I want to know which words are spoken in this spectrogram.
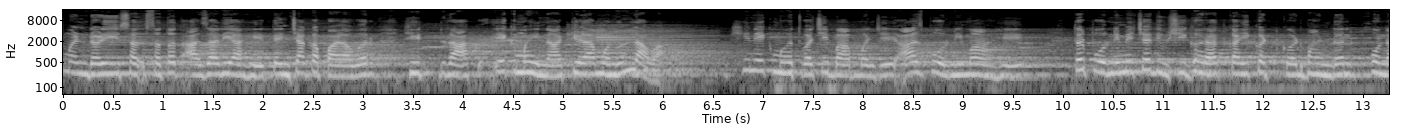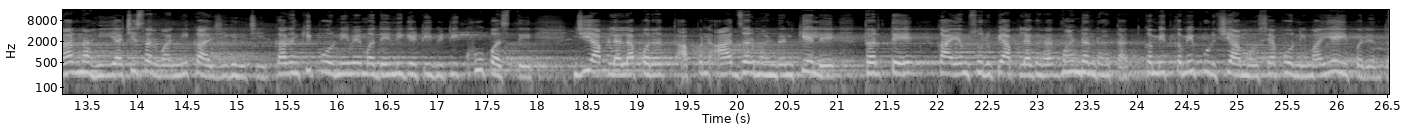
मंडळी स सतत आजारी आहे त्यांच्या कपाळावर ही राख एक महिना टिळा म्हणून लावा. आणखीन एक महत्त्वाची बाब म्हणजे आज पौर्णिमा आहे. तर पौर्णिमेच्या दिवशी घरात काही कटकट भांडण होणार नाही याची सर्वांनी काळजी घ्यायची. कारण की पौर्णिमेमध्ये निगेटिव्हिटी खूप असते. जी आपल्याला परत आपण आज जर भांडण केले तर ते कायमस्वरूपी आपल्या घरात भांडण राहतात. कमीत कमी पुढची अमावस्या पौर्णिमा येईपर्यंत.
